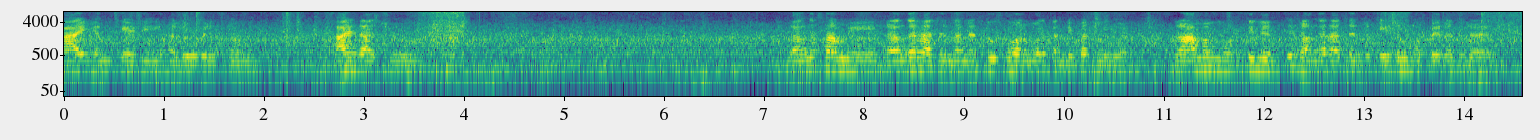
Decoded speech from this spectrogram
Hi MKD. Hello welcome. Hi Raju. Rangasamy Rangarajan தானே? தூக்கம் வரும்போது கண்டிப்பாக தூங்குவேன். ராமமூர்த்தின்னு இருக்குது ரங்கராஜன் இருக்கு. எது உங்கள் பேர் அதில்?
